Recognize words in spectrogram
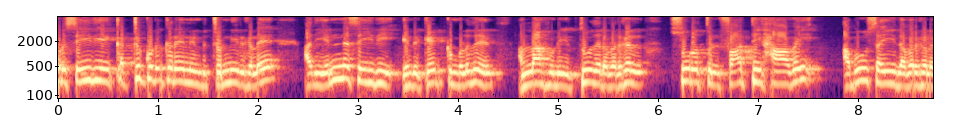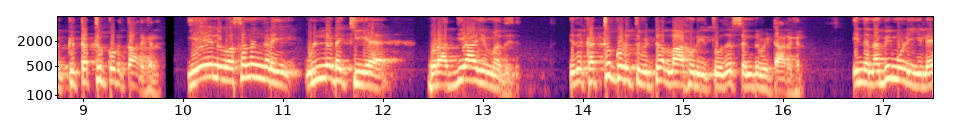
ஒரு செய்தியை கற்றுக் கொடுக்கிறேன் என்று சொன்னீர்களே அது என்ன செய்தி என்று கேட்கும் பொழுது அல்லாஹுடைய தூதர் அவர்கள் சூரத்துல் ஃபாத்திஹாவை அபு சயீத் அவர்களுக்கு கற்றுக் கொடுத்தார்கள். ஏழு வசனங்களை உள்ளடக்கிய ஒரு அத்தியாயம் அது. இதை கற்றுக் கொடுத்து விட்டு அல்லாஹுடைய தூதர் சென்று விட்டார்கள். இந்த நபிமொழியிலே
